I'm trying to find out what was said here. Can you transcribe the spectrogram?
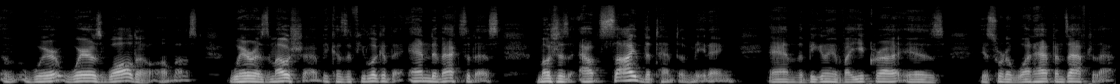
where where's Waldo almost? Where is Moshe? Because if you look at the end of Exodus, Moshe's outside the tent of meeting, and the beginning of Vayikra is is sort of what happens after that.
